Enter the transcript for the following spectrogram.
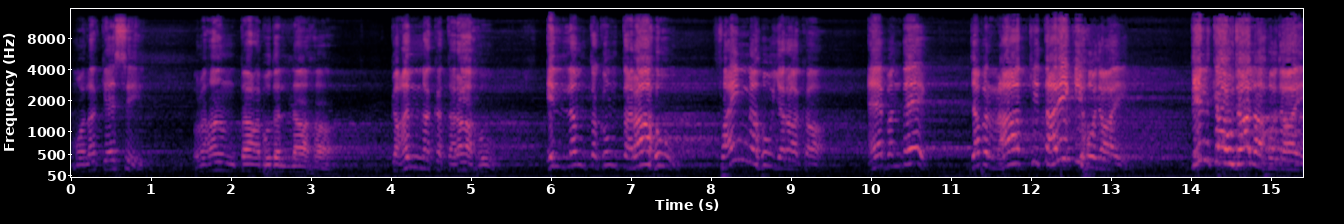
مولا کیسے؟ رحان تعبد اللہ کا تراہ علم تکن تراہ فائن یرا کا اے بندے، جب رات کی تاریخی ہو جائے، دن کا اجالا ہو جائے،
